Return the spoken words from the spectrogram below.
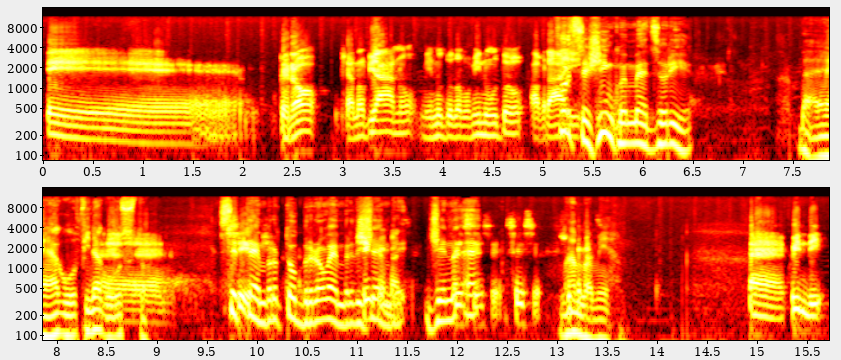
E... Però piano piano, minuto dopo minuto, avrai. Forse 5 e mezzo, Rie. Beh, fine agosto. Eh, Settembre, sì, ottobre, novembre, dicembre, gennaio. Sì, sì, sì, Mamma mia. Eh, quindi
